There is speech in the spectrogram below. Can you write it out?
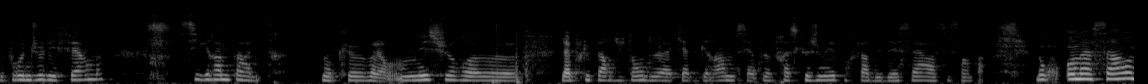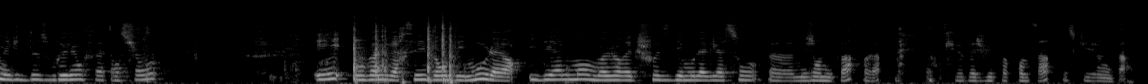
Et pour une gelée ferme, 6 grammes par litre. Donc euh, voilà, on est sur euh, la plupart du temps 2 à 4 grammes, c'est à peu près ce que je mets pour faire des desserts assez sympas. Donc on a ça, on évite de se brûler, on fait attention. Et on va le verser dans des moules. Alors idéalement, moi j'aurais choisi des moules à glaçons, euh, mais j'en ai pas, voilà. Donc bah, je vais pas prendre ça, parce que j'en ai pas.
